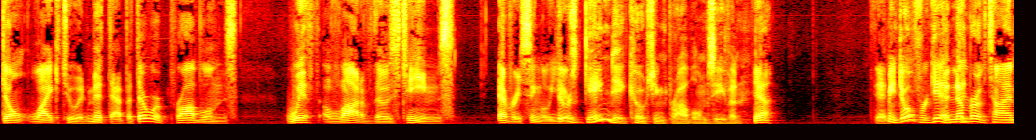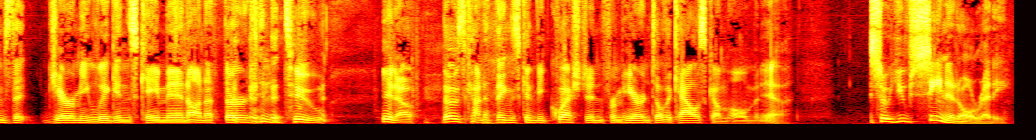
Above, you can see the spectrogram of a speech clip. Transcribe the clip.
don't like to admit that, but there were problems with a lot of those teams every single year. There was game day coaching problems even. yeah. I mean, don't forget the number of times that Jeremy Liggins came in on a third and two, you know, those kind of things can be questioned from here until the cows come home. And Yeah. So you've seen it already.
